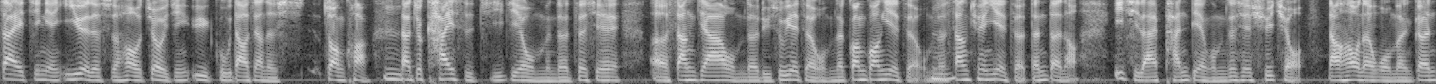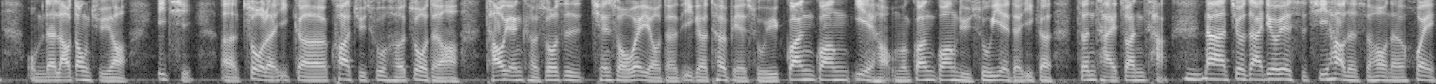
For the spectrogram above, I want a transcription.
在今年一月的时候就已经预估到这样的状况，那就开始集结我们的这些呃商家、我们的旅宿业者、我们的观光业者、我们的商圈业者等等哦，一起来盘点我们这些需求。然后呢，我们跟我们的劳动局哦一起呃做了一个跨局处合作的哦，桃园可说是前所未有的一个特别属于观光业哈，我们观光旅宿业的一个征才专场。那就在六月十七号的时候呢，会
